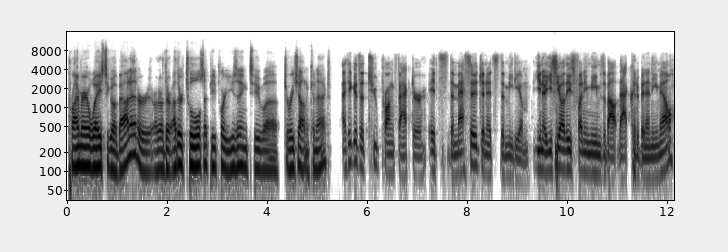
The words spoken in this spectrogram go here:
primary ways to go about it, or, or are there other tools that people are using to uh, to reach out and connect? I think it's a two prong factor. It's the message and it's the medium. You know, you see all these funny memes about that could have been an email.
